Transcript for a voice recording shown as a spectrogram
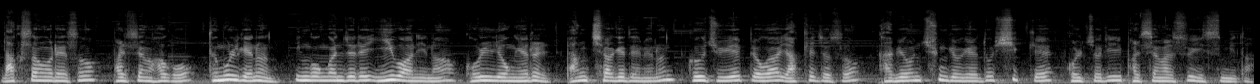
낙상을 해서 발생하고 드물게는 인공관절의 이완이나 골용해를 방치하게 되면은 그 주위의 뼈가 약해져서 가벼운 충격에도 쉽게 골절이 발생할 수 있습니다.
